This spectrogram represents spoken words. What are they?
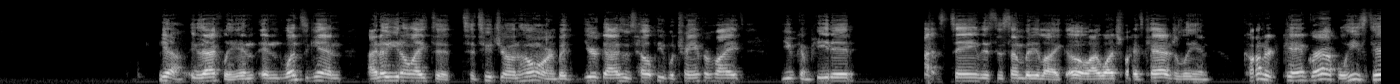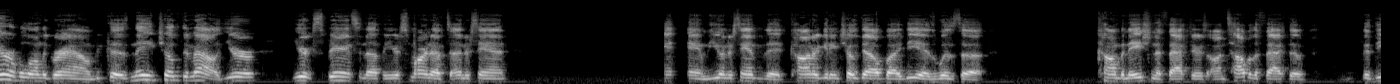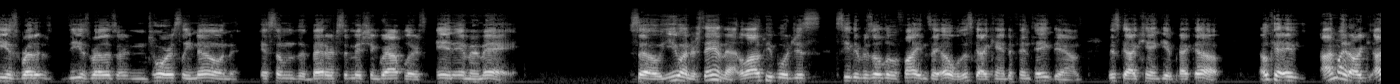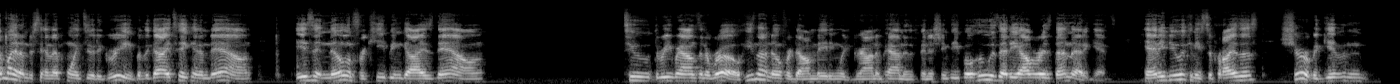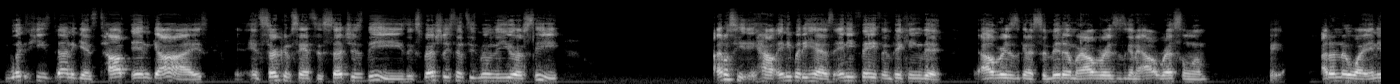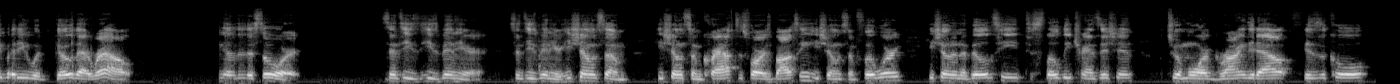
Yeah, exactly. And and once again, I know you don't like to, to toot your own horn, but you're a guy who's helped people train for fights. You've competed. Not saying this to somebody like, oh, I watch fights casually and Conor can't grapple. He's terrible on the ground because Nate choked him out. You're you're experienced enough and you're smart enough to understand and you understand that Conor getting choked out by Diaz was a combination of factors on top of the fact of the Diaz brothers Diaz brothers are notoriously known as some of the better submission grapplers in MMA. So you understand that. A lot of people just see the result of a fight and say, "Oh, well, this guy can't defend takedowns. This guy can't get back up." Okay, I might argue, I might understand that point to a degree, but the guy taking him down isn't known for keeping guys down two, three rounds in a row. He's not known for dominating with ground and pound and finishing people. Who has Eddie Alvarez done that against? Can he do it? Can he surprise us? Sure, but given what he's done against top end guys in circumstances such as these, especially since he's moved to the UFC, I don't see how anybody has any faith in picking that Alvarez is going to submit him or Alvarez is going to out wrestle him. I don't know why anybody would go that route of the sword since he's he's been here. Since he's been here, he's shown some he's shown some craft as far as boxing. He's shown some footwork. He's shown an ability to slowly transition to a more grinded out, physical,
